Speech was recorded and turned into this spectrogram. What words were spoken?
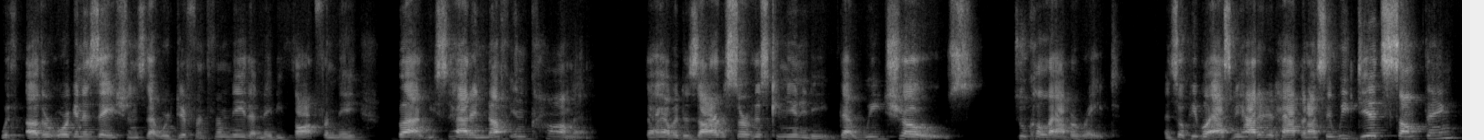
with other organizations that were different from me, that maybe thought from me, but we had enough in common to have a desire to serve this community that we chose to collaborate. And so people ask me, how did it happen? I said, we did something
